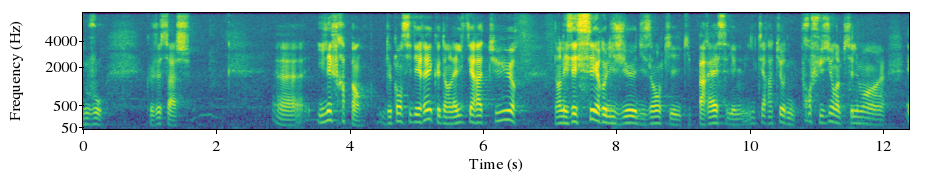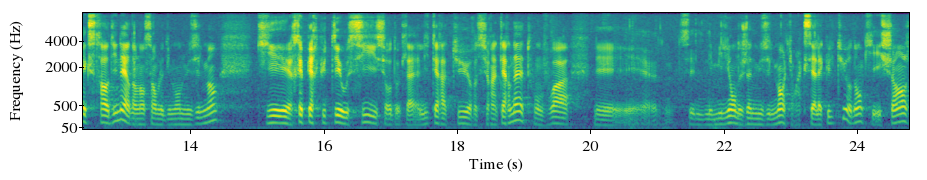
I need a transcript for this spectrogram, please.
nouveau que je sache. Euh, il est frappant de considérer que dans la littérature, dans les essais religieux, disons, qui, paraissent, il y a une littérature d'une profusion absolument euh, extraordinaire dans l'ensemble du monde musulman, qui est répercutée aussi sur la littérature sur Internet, où on voit les, euh, les, millions de jeunes musulmans qui ont accès à la culture, donc qui échangent,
